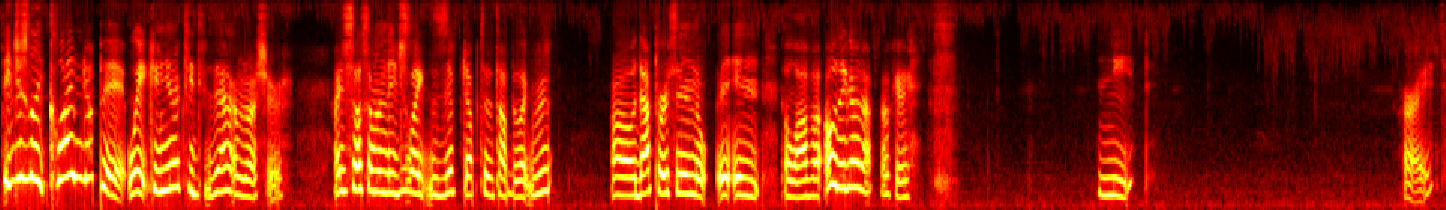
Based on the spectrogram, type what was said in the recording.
They just like climbed up it. Wait, can you actually do that? I'm not sure. I just saw someone, they just like zipped up to the top. They're like, oh, that person in the lava. Oh, they got up. Okay. Neat. Alright.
